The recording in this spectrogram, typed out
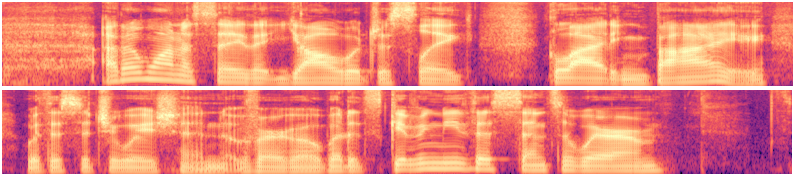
I don't want to say that y'all were just like gliding by with the situation, Virgo, but it's giving me this sense of where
